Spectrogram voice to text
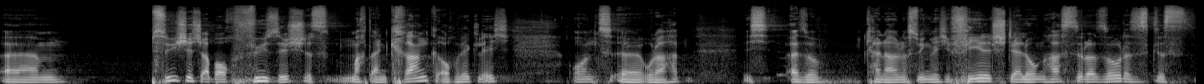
Ähm, psychisch, aber auch physisch. Es macht einen krank, auch wirklich. Und, äh, oder hat, ich, also, keine Ahnung, dass du irgendwelche Fehlstellungen hast oder so. Das ist, das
